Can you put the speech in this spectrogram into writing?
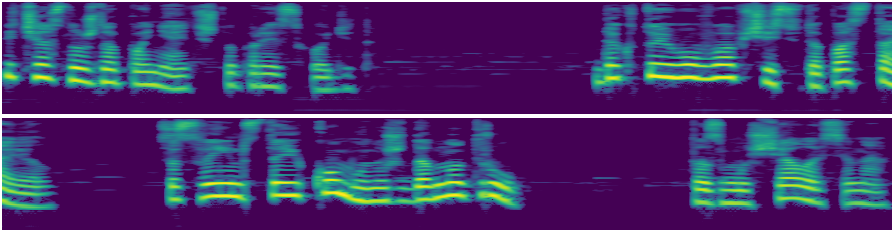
Сейчас нужно понять, что происходит. Да кто его вообще сюда поставил? Со своим стояком он уже давно труп. Возмущалась она,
